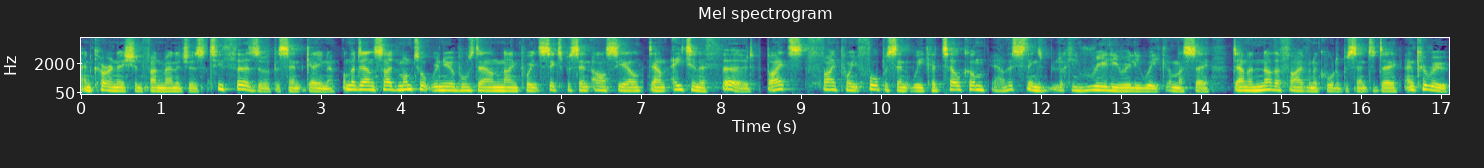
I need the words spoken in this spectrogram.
and Coronation Fund Managers two thirds of a percent gainer. On the downside, Montauk Renewables down 9.6%, RCL down eight and a third, Bytes 5.4% weaker, Telkom, yeah, this thing's looking really, really weak, I must say, down another five and a quarter percent today, and Karoo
